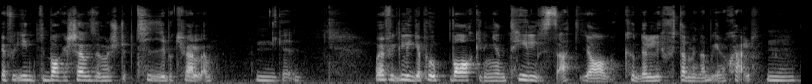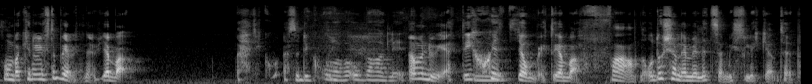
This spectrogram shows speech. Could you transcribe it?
jag fick inte tillbaka känslan förrän typ 10 på kvällen. Mm, okej. Och jag fick ligga på uppvakningen tills att jag kunde lyfta mina ben själv. Hon bara, kan du lyfta benet nu? Jag bara, "Nej, det går, alltså det går Åh, vad obehagligt. Ja men du vet, det är skitjobbigt och jag bara fan. Och då kände jag mig lite så här misslyckad typ.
